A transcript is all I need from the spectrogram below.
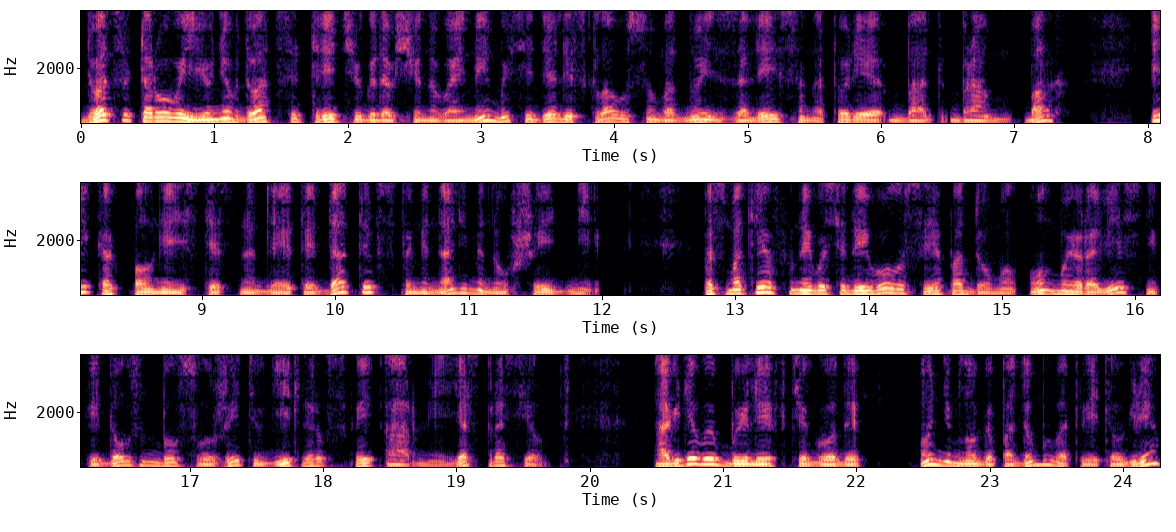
22 июня в 23-ю годовщину войны мы сидели с Клаусом в одной из залей санатория Бад Брамбах и, как вполне естественно для этой даты, вспоминали минувшие дни. Посмотрев на его седые волосы, я подумал, он мой ровесник и должен был служить в гитлеровской армии. Я спросил, «А где вы были в те годы?» Он, немного подумав, ответил, «Где?»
